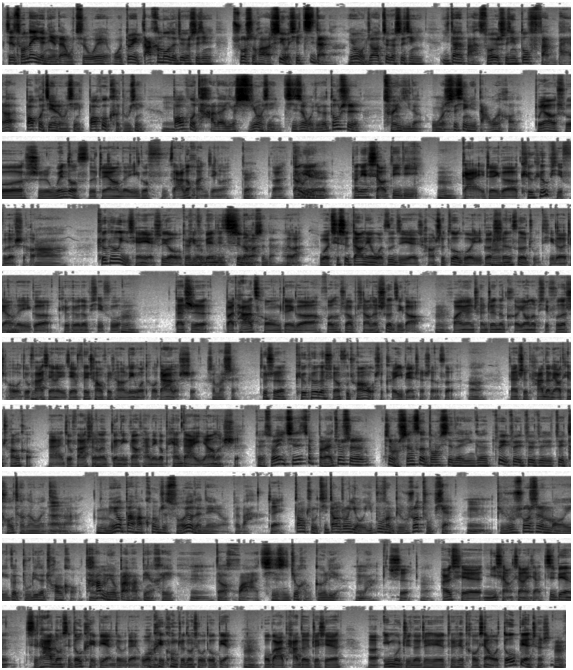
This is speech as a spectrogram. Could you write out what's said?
其实从那个年代，我其实我也我对 Dark Mode 这个事情，说实话是有些忌惮的，因为我知道这个事情一旦把所有事情都反白了，包括兼容性，包括可读性，包括它的一个实用性，其实我觉得都是存疑的，我是心里打问号的。不要说是 Windows 这样的一个复杂的环境了，对，对吧？当年当年小弟弟嗯改这个 QQ 皮肤的时候啊，，QQ 以前也是有皮肤编辑器的嘛，是的对吧？我其实当年我自己也尝试做过一个深色主题的这样的一个 QQ 的皮肤，嗯但是把它从这个 Photoshop 上的设计稿，嗯还原成真的可用的皮肤的时候，我就发现了一件非常非常令我头大的事，什么事？就是 QQ 的悬浮窗我是可以变成深色的，嗯，但是它的聊天窗口，哎，就发生了跟你刚才那个 Panda 一样的事。对，所以其实这本来就是这种深色东西的一个最最最最最头疼的问题嘛。你没有办法控制所有的内容，对吧？对，当主题当中有一部分，比如说图片，嗯。比如说是某一个独立的窗口，它没有办法变黑嗯，的话，其实就很割裂，对吧？是，嗯，而且你想象一下，即便其他的东西都可以变，对不对？我可以控制的东西我都变，嗯，我把它的这些呃 emoji 的这些这些头像我都变成是嗯。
